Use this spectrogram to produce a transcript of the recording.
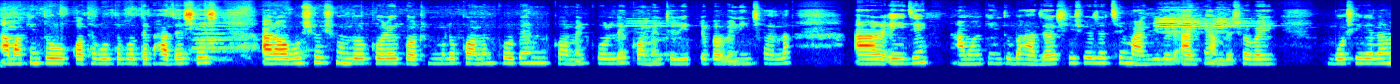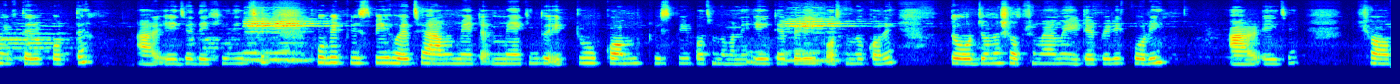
আমার কিন্তু কথা বলতে বলতে ভাজা শেষ। আর অবশ্যই সুন্দর করে গঠনমূলক কমেন্ট করবেন। কমেন্ট করলে কমেন্টে রিপ্লাই পাবেন ইনশাল্লাহ আর এই যে আমার কিন্তু ভাজা শেষ হয়ে যাচ্ছে। মাগরীবের আগে আমরা সবাই বসে গেলাম ইফতারি করতে। আর এই যে দেখিয়ে দিচ্ছি, খুবই ক্রিস্পি হয়েছে। আর আমার মেয়েটা, মেয়ে কিন্তু একটু কম ক্রিস্পি পছন্দ মানে এই টাইপেরই পছন্দ করে। তো ওর জন্য সবসময় আমি এই টাইপেরই করি। আর এই যে সব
